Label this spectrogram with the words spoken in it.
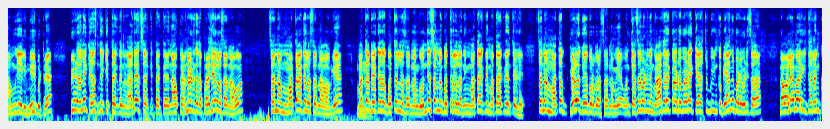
ನಮಗೆ ಇಲ್ಲಿ ನೀರು ಬಿಟ್ಟರೆ ಪಿ ಡಿ ಕಿತ್ತಾಗ್ತಾರೆ ಕೆಲಸನೇ ಕಿತ್ತಾಕ್ತಾರೆ ಅದೇ ಸರ್ ಕಿತ್ತಾಗ್ತಾರೆ ನಾವು ಕರ್ನಾಟಕದ ಪ್ರಜೆ ಅಲ್ವಾ ಸರ್ ನಾವು? ಸರ್ ನಾವು ಮತ ಹಾಕಲ್ಲ ಸರ್ ನಾವು ಅವ್ರಿಗೆ? ಮತ ಬೇಕಾದಾಗ ಬತ್ತಲ್ಲ ಸರ್ ನಮ್ಗೆ? ಒಂದೇ ಸಮಯ ಬತ್ತರಲ್ಲ. ನಿಮ್ಮ ಮತ ಹಾಕ್ರಿ ಮತ ಹಾಕ್ರಿ ಅಂತೇಳಿ. ಸರ್ ನಮ್ಮ ಮತ ಕೇಳೋಕೆ ಬರ್ಬಾರ ಸರ್ ನಮಗೆ? ಒಂದು ಕೆಲಸ ಮಾಡಿ ನಮ್ಗೆ ಆಧಾರ್ ಕಾರ್ಡು ಬೇಡ ಕ್ಯಾಸ್ಟ್ ಇಂಕ ಬ್ಯಾನ್ ಬೇಡ ಬಿಡಿ ಸರ್. ನಾವು ಅಲೆಮಾರಿಗೆ ತರಂಕ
